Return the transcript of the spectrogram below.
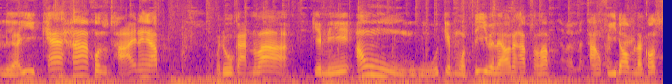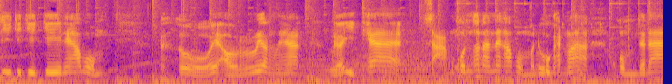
เหลืออีกแค่ 5 คนสุดท้ายนะครับ มาดูกันว่าเกมนี้ เอ้า โอ้โห เก็บหมดตี้ไปแล้วนะครับสำหรับทางฟรีดอมแล้วก็ CGG นะครับผม โอ้โห เอาเรื่องนะฮะ เหลืออีกแค่ 3 คนเท่านั้นนะครับผม มาดูกันว่าผมจะได้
